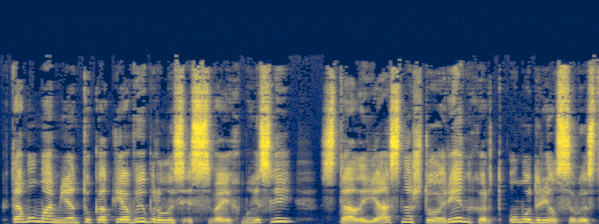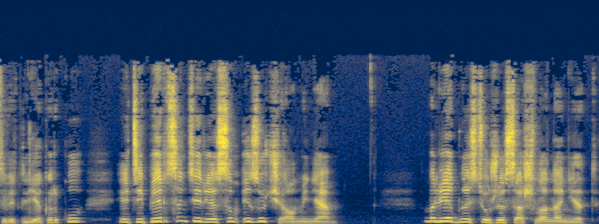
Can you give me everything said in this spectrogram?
К тому моменту, как я выбралась из своих мыслей, стало ясно, что Рейнхард умудрился выставить лекарку и теперь с интересом изучал меня. Бледность уже сошла на нет,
